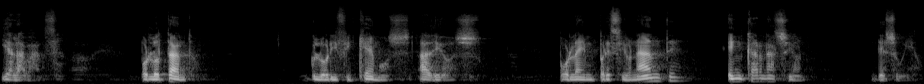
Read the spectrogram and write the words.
y alabanza. Por lo tanto, glorifiquemos a Dios por la impresionante encarnación de su Hijo.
